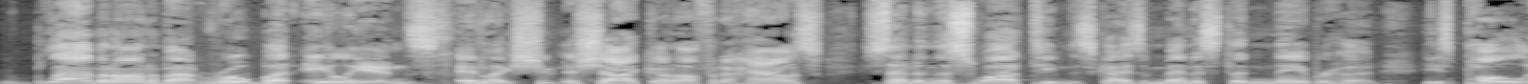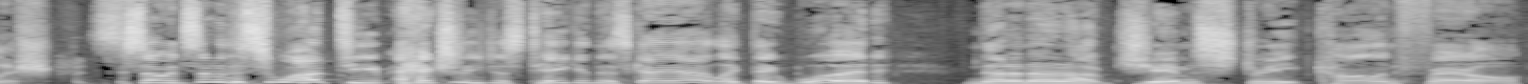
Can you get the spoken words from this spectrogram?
blabbing on about robot aliens and like shooting a shotgun off in a house, sending the SWAT team. This guy's a menace to the neighborhood. He's Polish, so instead of the SWAT team actually just taking this guy out like they would, no, no, no, no. Jim Street, Colin Farrell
